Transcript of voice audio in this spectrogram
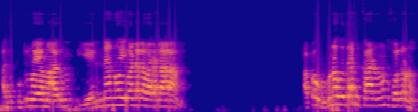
அது புற்றுநோயா மாறும். என்ன நோய் வேண்டாலும் வரலாம். அப்ப உணவு தான் காரணம்னு சொல்லணும்.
